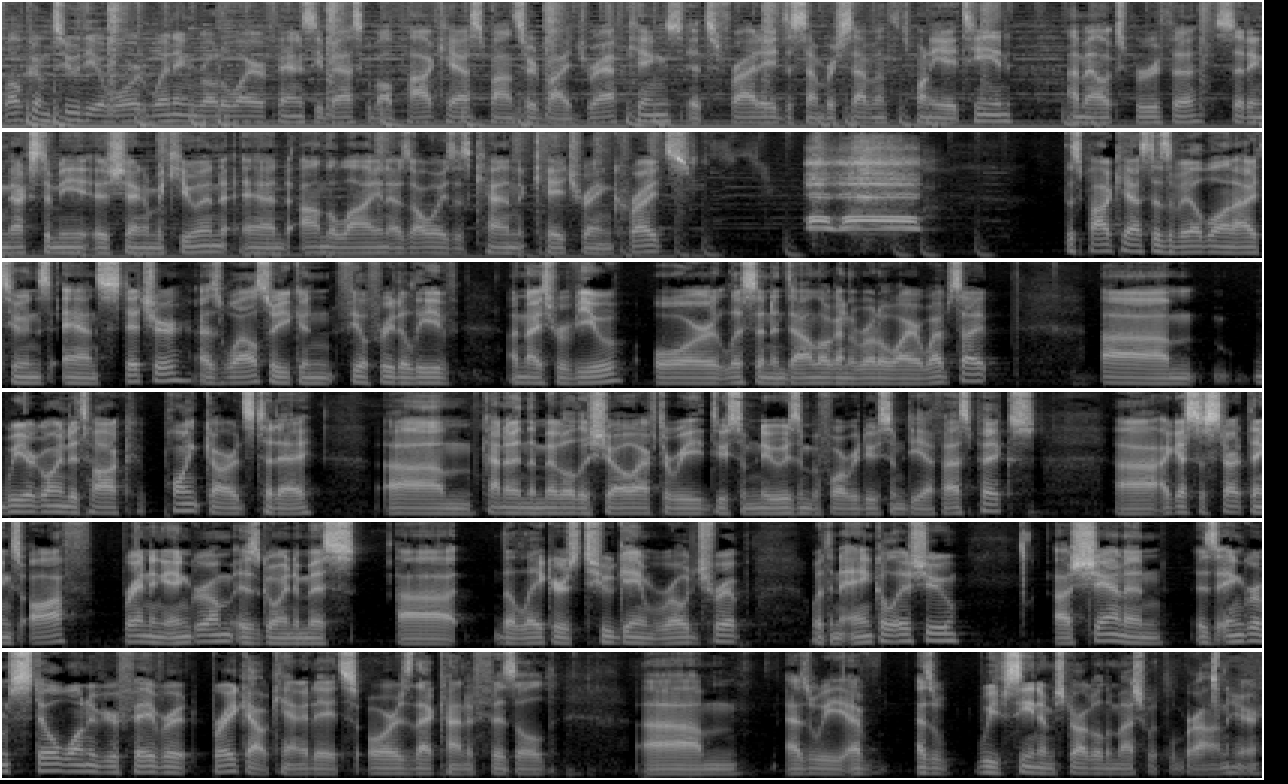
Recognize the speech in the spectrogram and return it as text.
Welcome to the award winning RotoWire Fantasy Basketball Podcast sponsored by DraftKings. It's Friday, December 7th, 2018. I'm Alex Barutha. Sitting next to me is Shannon McEwen, and on the line, as always, is Ken K Train Crites. This podcast is available on iTunes and Stitcher as well, so you can feel free to leave a nice review or listen and download on the RotoWire website. Um, we are going to talk point guards today, um, kind of in the middle of the show after we do some news and before we do some DFS picks. Uh, I guess to start things off, Brandon Ingram is going to miss uh, the Lakers' two game road trip with an ankle issue. Uh, Shannon, is Ingram still one of your favorite breakout candidates, or is that kind of fizzled um, as we have as we've seen him struggle to mesh with LeBron here?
